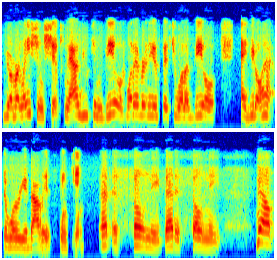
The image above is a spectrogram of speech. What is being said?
your relationships. Now you can build whatever it is that you want to build, and you don't have to worry about it sinking. That is so neat. That is so neat. Now,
